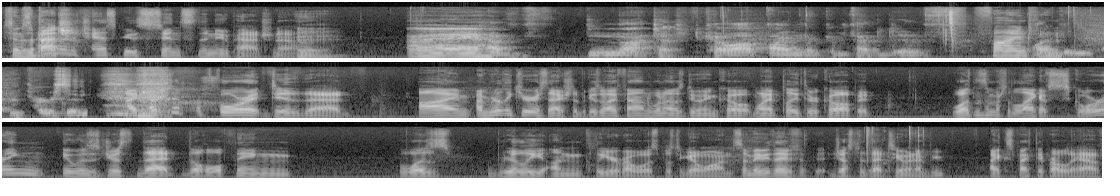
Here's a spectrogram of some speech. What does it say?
Since the patch? I haven't had a chance to since the new patch. No. Mm. I have not touched co-op. I'm a competitive Fine, fine. one person. I touched it before it did that. I'm I'm really curious actually because I found when I was doing co when I played through co-op it wasn't so much the lack of scoring, it was just that the whole thing was really unclear about what was supposed to go on. So maybe they've adjusted that too, and I'd be I expect they probably have.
